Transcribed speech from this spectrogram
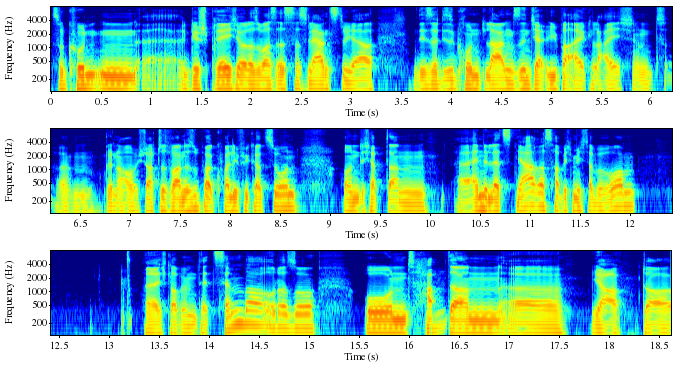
so Kundengespräche äh, oder sowas ist, das lernst du ja. Diese, diese Grundlagen sind ja überall gleich. Und ähm, genau, ich dachte, das war eine super Qualifikation. Und ich habe dann äh, Ende letzten Jahres habe ich mich da beworben äh, ich glaube im Dezember oder so, und habe Mhm. dann äh, ja da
